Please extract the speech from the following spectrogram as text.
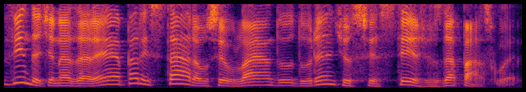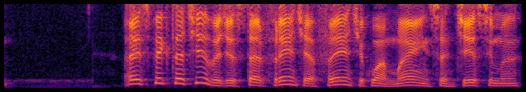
vinda de Nazaré para estar ao seu lado durante os festejos da Páscoa. A expectativa de estar frente a frente com a Mãe Santíssima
